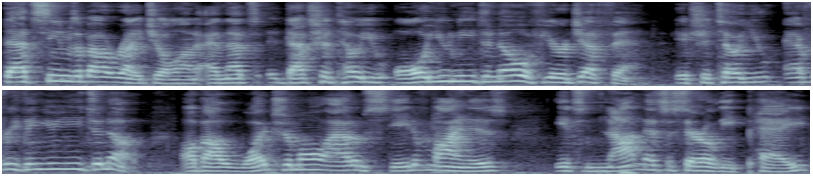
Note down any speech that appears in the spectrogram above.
that seems about right, Joel, and that's that should tell you all you need to know if you're a Jet fan. It should tell you everything you need to know about what Jamal Adams' state of mind is. It's not necessarily pay.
